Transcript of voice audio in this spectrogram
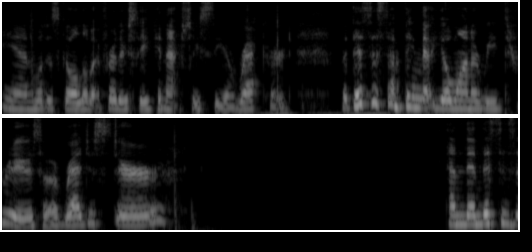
And we'll just go a little bit further so you can actually see a record. But this is something that you'll want to read through. So a register. And then this is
